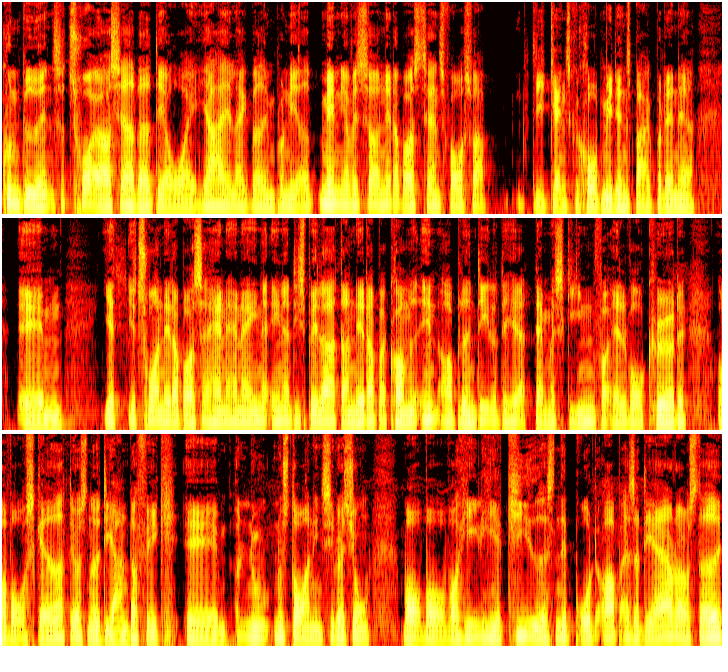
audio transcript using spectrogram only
kunne byde ind, så tror jeg også, jeg havde været derovre af. Jeg har heller ikke været imponeret, men jeg vil så netop også til hans forsvar, lige ganske kort mit indspark på den her, øhm, jeg, jeg tror netop også, at han, han er en af, en af de spillere, der netop er kommet ind og er blevet en del af det her, da maskinen for alvor kørte, og hvor skader, det var sådan noget, de andre fik. Øh, nu, nu står han i en situation, hvor, hvor, hvor hele hierarkiet er sådan lidt brudt op. Altså det er der jo stadig,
